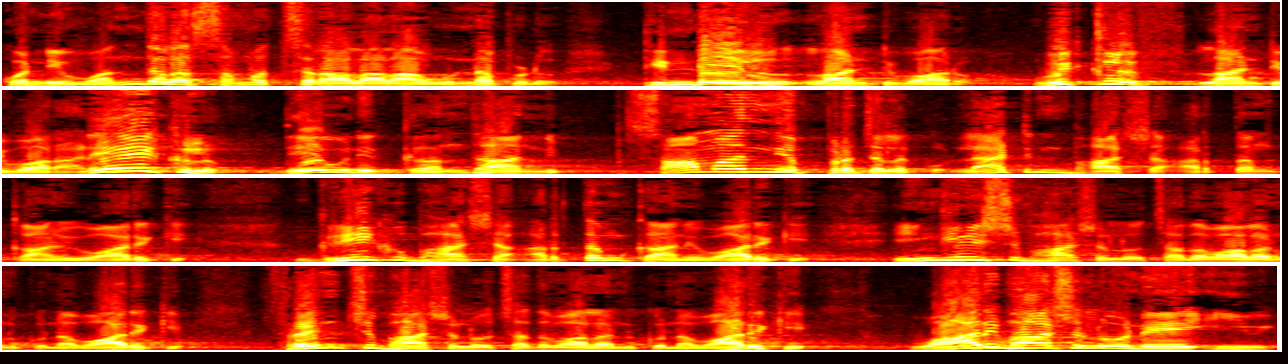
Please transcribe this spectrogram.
కొన్ని వందల సంవత్సరాలు అలా ఉన్నప్పుడు టిండేల్ లాంటి వారు విక్లిఫ్ లాంటి వారు అనేకులు దేవుని గ్రంథాన్ని సామాన్య ప్రజలకు లాటిన్ భాష అర్థం కాని వారికి గ్రీకు భాష అర్థం కాని వారికి ఇంగ్లీష్ భాషలో చదవాలనుకున్న వారికి ఫ్రెంచ్ భాషలో చదవాలనుకున్న వారికి వారి భాషలోనే ఈ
